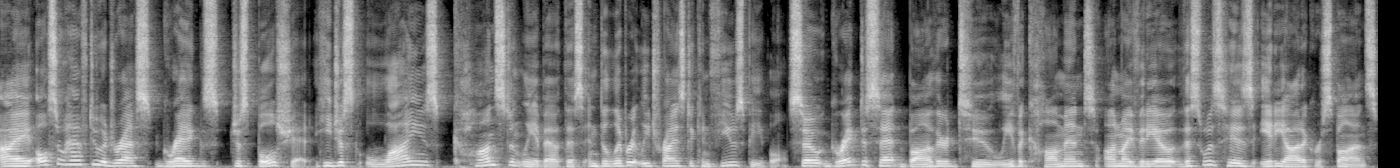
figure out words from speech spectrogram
I also have to address Greg's just bullshit. He just lies constantly about this and deliberately tries to confuse people. So Greg Doucette bothered to leave a comment on my video. This was his idiotic response.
